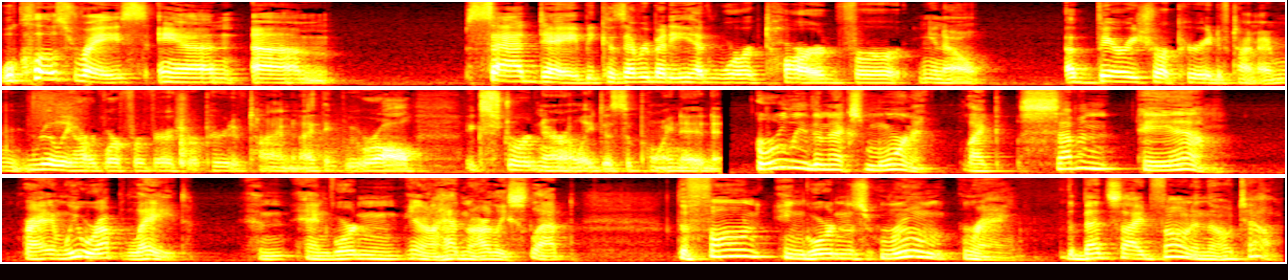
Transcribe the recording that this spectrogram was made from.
Well, close race and um, sad day because everybody had worked hard for, you know, a very short period of time. I'm really hard work for a very short period of time. And I think we were all extraordinarily disappointed. Early the next morning, like 7 a.m., right? And we were up late and, and Gordon, you know, hadn't hardly slept. The phone in Gordon's room rang, the bedside phone in the hotel.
